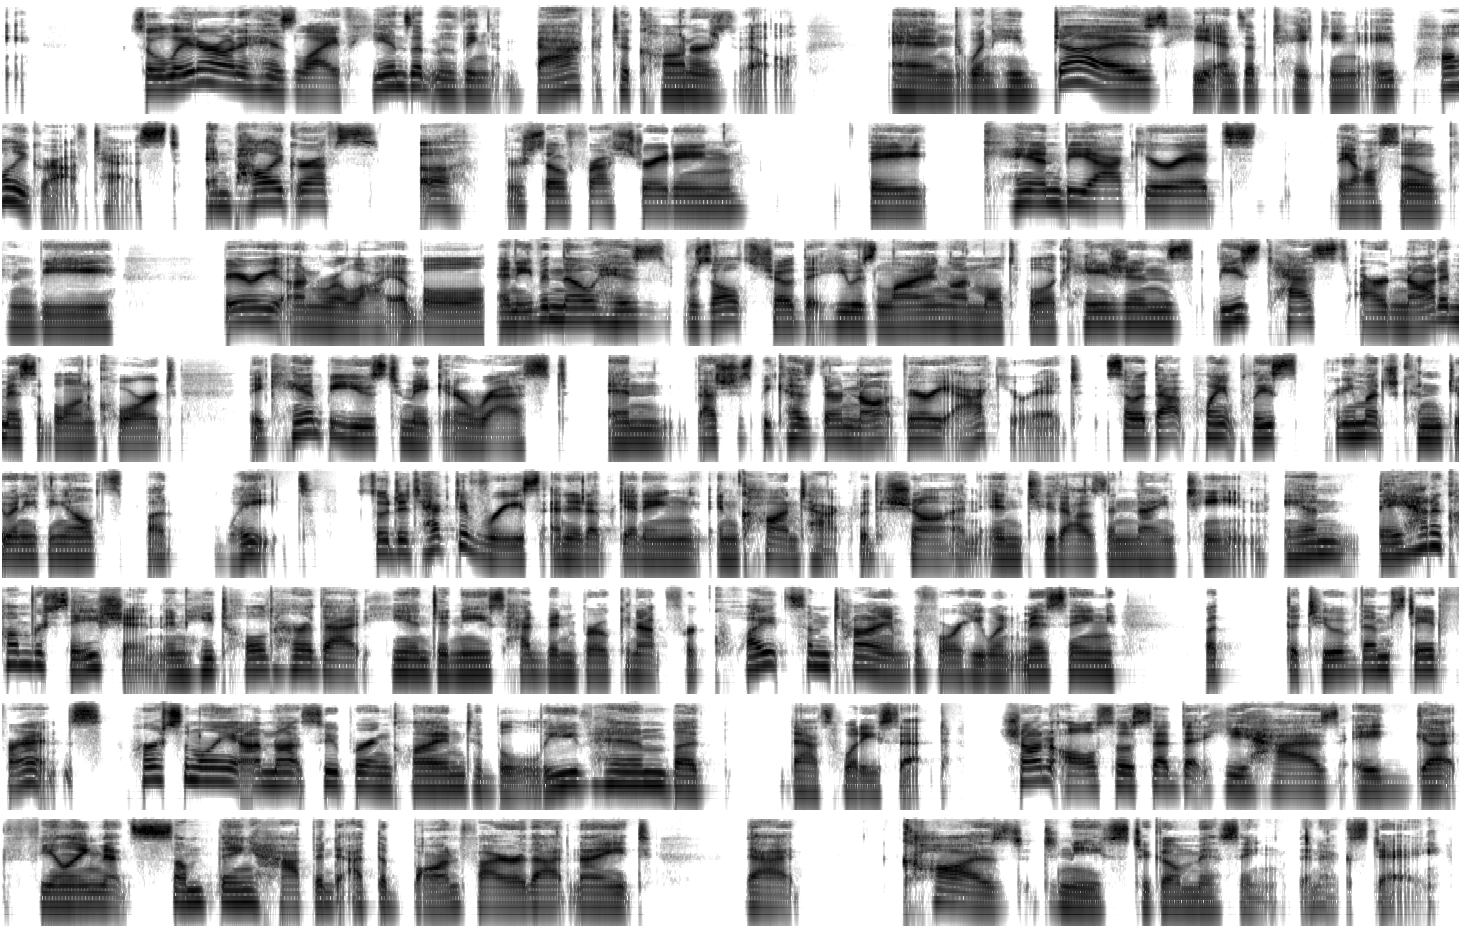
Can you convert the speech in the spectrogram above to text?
So later on in his life, he ends up moving back to Connersville. And when he does, he ends up taking a polygraph test. And polygraphs, ugh, they're so frustrating. They can be accurate, they also can be very unreliable. And even though his results showed that he was lying on multiple occasions, these tests are not admissible in court. They can't be used to make an arrest. And that's just because they're not very accurate. So at that point, police pretty much couldn't do anything else but wait. So Detective Reese ended up getting in contact with Sean in 2019 and they had a conversation and he told her that he and Denise had been broken up for quite some time before he went missing but the two of them stayed friends. Personally, I'm not super inclined to believe him, but that's what he said. Sean also said that he has a gut feeling that something happened at the bonfire that night that caused Denise to go missing the next day.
